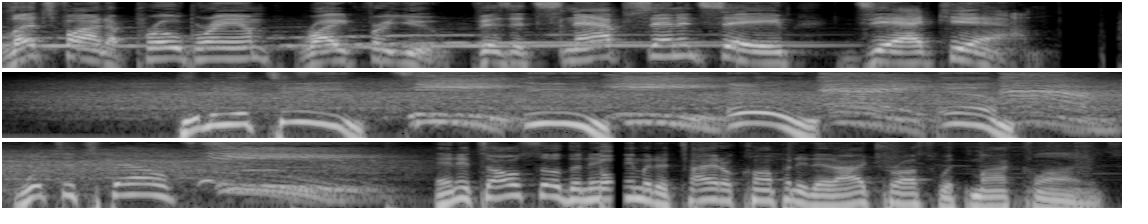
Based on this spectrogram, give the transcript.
Let's find a program right for you. Visit Snap, Send, and Save.com. Give me a T. T. E. E. A. M. What's it spelled? T. And it's also the name of the title company that I trust with my clients.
